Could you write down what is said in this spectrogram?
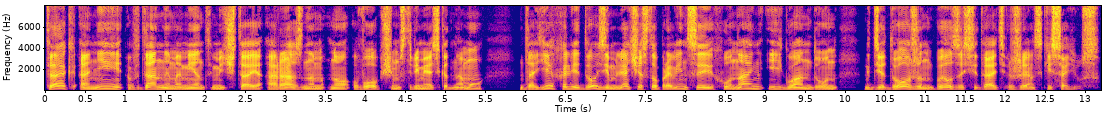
Так они, в данный момент мечтая о разном, но в общем стремясь к одному — доехали до землячества провинции Хунань и Гуандун, где должен был заседать женский союз.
